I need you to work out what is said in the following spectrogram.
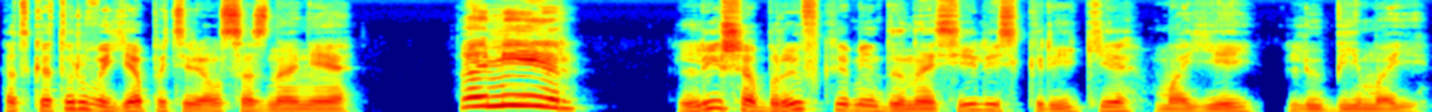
от которого я потерял сознание. «Амир!» Лишь обрывками доносились крики моей любимой.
